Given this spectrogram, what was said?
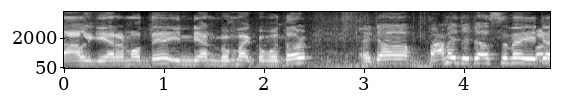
লাল গিয়ারের মধ্যে ইন্ডিয়ান বোম্বাই কবুতর। এটা বামে যেটা আছে ভাই এটা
